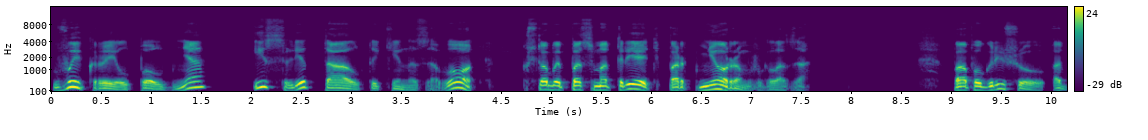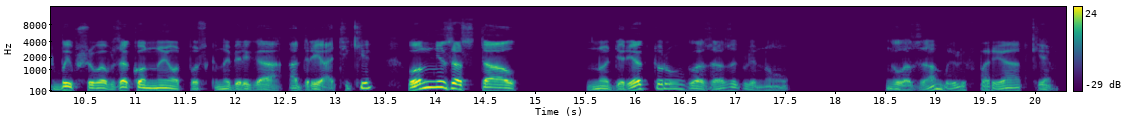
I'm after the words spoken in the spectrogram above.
выкроил полдня и слетал-таки на завод, чтобы посмотреть партнерам в глаза. Папу Гришу, отбывшего в законный отпуск на берега Адриатики, он не застал, но директору в глаза заглянул. Глаза были в порядке. —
